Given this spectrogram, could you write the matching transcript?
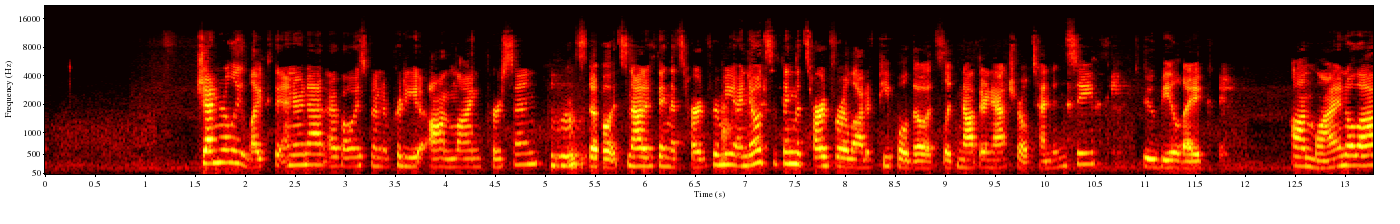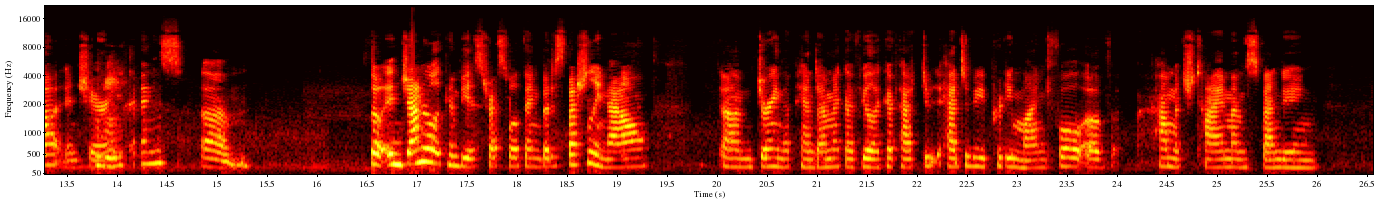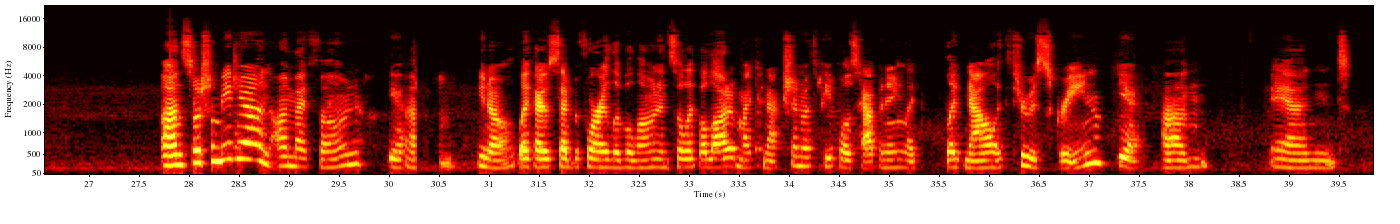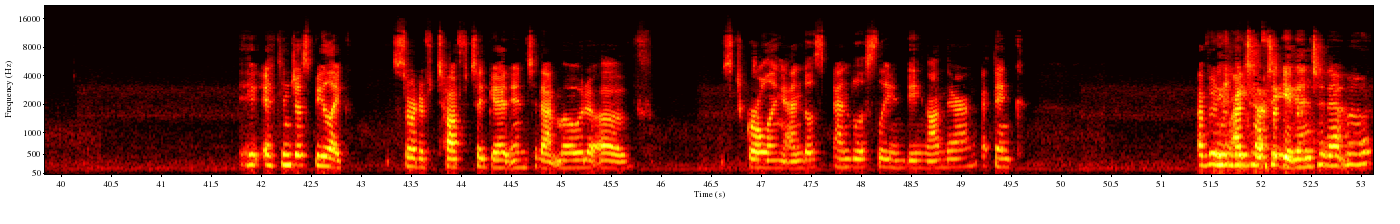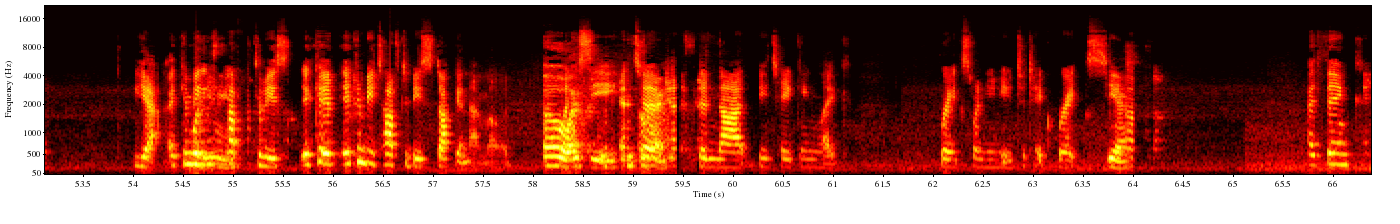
generally like the internet. I've always been a pretty online person. Mhm. So it's not a thing that's hard for me. I know it's a thing that's hard for a lot of people though. It's like not their natural tendency to be like online a lot and sharing things. Um, so in general, it can be a stressful thing, but especially now um, during the pandemic, I feel like I've had to had to be pretty mindful of how much time I'm spending on social media and on my phone. Yeah. Um, you know, like I said before, I live alone, and so like a lot of my connection with people is happening like like now like through a screen. Yeah. Um, and it, it can just be like sort of tough to get into that mode of scrolling endless endlessly and being on there. I think I've It been can be I've- tough to get into that mode. yeah, it can What be tough to be it can it can be tough to be stuck in that mode Oh, I see. and to, Okay. and not be taking like breaks when you need to take breaks. Yeah. Um, I think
